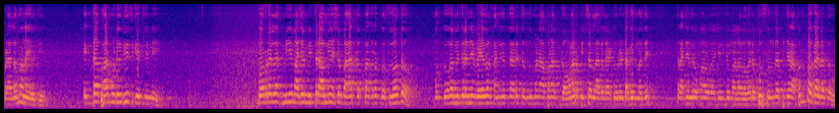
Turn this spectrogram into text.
पडायला मनाई होती. एकदा फार मोठी रिस्क घेतली मी. बरोबरलाच मी माझे मित्र आम्ही असे बाहेर गप्पा करत बसलो होतो. मग दोघा मित्रांनी वेळेवर सांगितलं अरे चंदू म्हणे आपण आज गंवार पिक्चर लागला आहे टुरिन टॉकीजमध्ये. राजेंद्र कुमार वैजयंती मला वगैरे. खूप सुंदर पिक्चर आपण बघायला जाऊ.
